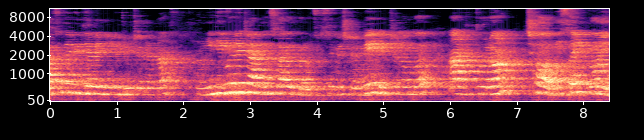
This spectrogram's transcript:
વાસુદેવ વિદ્યાલયની યુટ્યુબ ચેનલમાં હું નિધિ ગુરેજા આપનું સ્વાગત કરું છું. સેમેસ્ટર બે લેક્ચર નંબર આઠ ધોરણ છ વિષય ગણિત.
